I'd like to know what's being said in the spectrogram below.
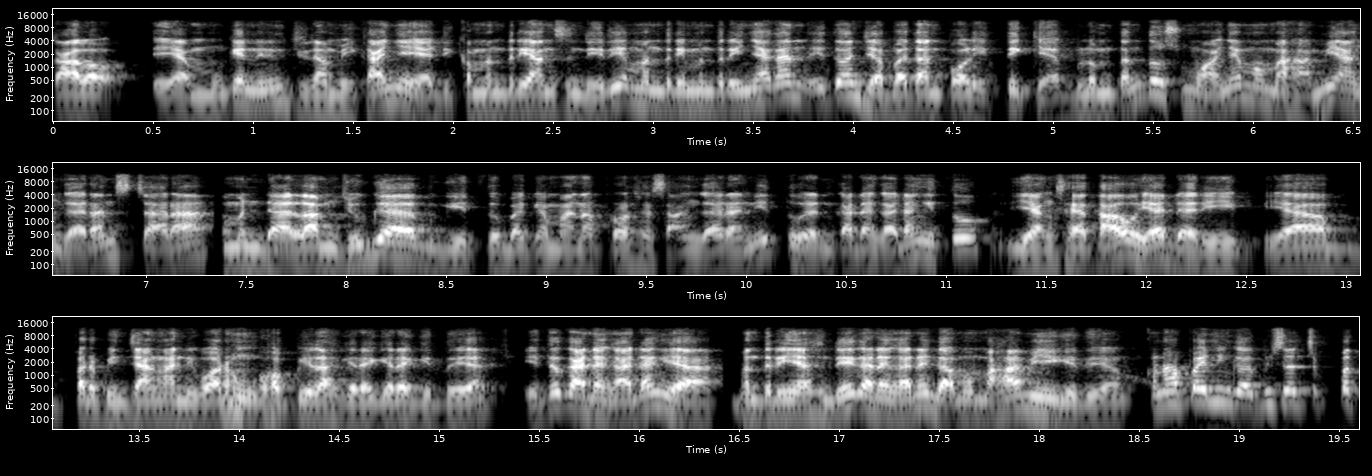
kalau ya mungkin ini dinamikanya ya di kementerian sendiri menteri-menterinya kan itu kan jabatan politik ya. Belum tentu semuanya memahami anggaran secara mendalam juga begitu bagaimana proses anggaran itu. Dan kadang-kadang itu yang saya tahu ya dari ya perbincangan di warung kopi lah kira-kira gitu ya. Itu kadang-kadang ya menterinya sendiri kadang-kadang nggak memahami gitu ya. Kenapa ini nggak bisa cepet?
